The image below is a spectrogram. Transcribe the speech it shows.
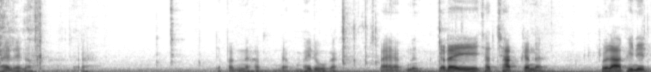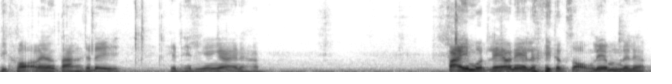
ให้เลยเนาะอะเดี๋ยวแป๊บนะครับเดี๋ยวผมให้ดูกันแป๊บหนึ่งจะได้ชัดๆกันนะ เวลาพินิจพิเคราะห์อะไรต่างๆ จะได้ เห็นเห็นง่าย ๆนะครับ ไปหมดแล้วแน่เลยทั้งสองเล่มเลยนะครับ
